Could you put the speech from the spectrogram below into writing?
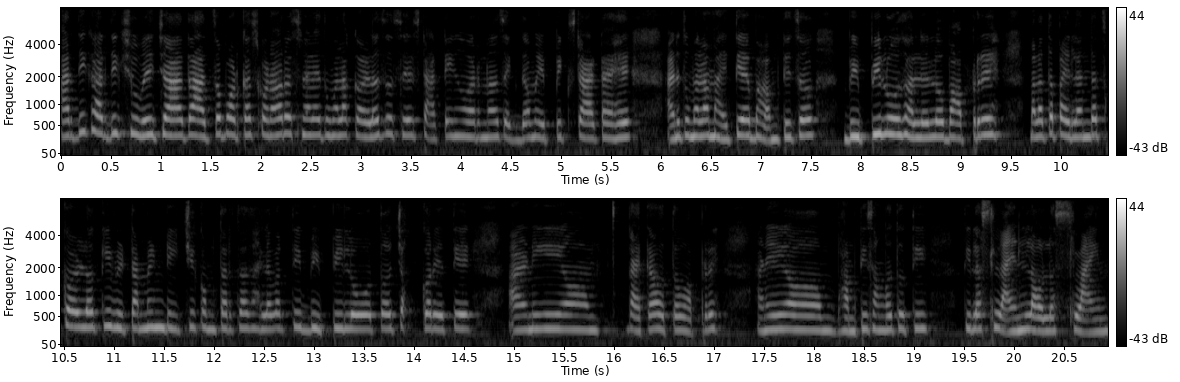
हार्दिक हार्दिक शुभेच्छा. आता आजचं पॉडकास्ट कोणावर असणार आहे तुम्हाला कळलंच असेल. स्टार्टिंगवरनंच एकदम एपिक स्टार्ट आहे. आणि तुम्हाला माहिती आहे भामटीचं बी पी लो झालेलं. बापरे! मला तर पहिल्यांदाच कळलं की विटॅमिन डीची कमतरता झाल्यावरती बी पी लो होतं चक्कर येते. आणि काय काय होतं बापरे! आणि भामटी सांगत होती तिला स्लाईन लावलं स्लाईन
